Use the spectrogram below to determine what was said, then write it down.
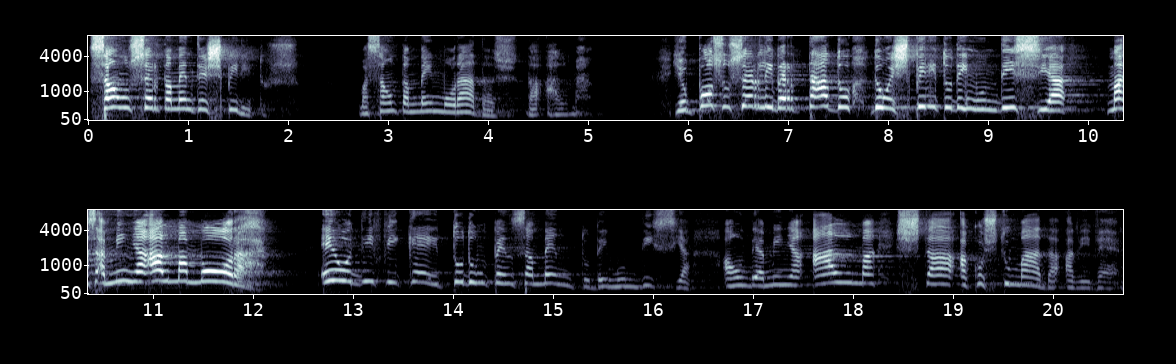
são certamente espíritos, mas são também moradas da alma. Eu posso ser libertado de um espírito de imundícia, mas a minha alma mora eu edifiquei todo um pensamento de imundícia, onde a minha alma está acostumada a viver.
